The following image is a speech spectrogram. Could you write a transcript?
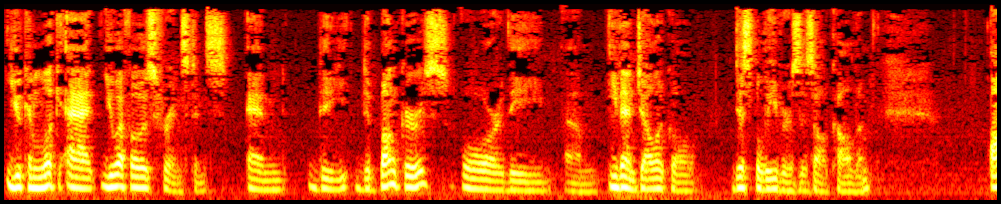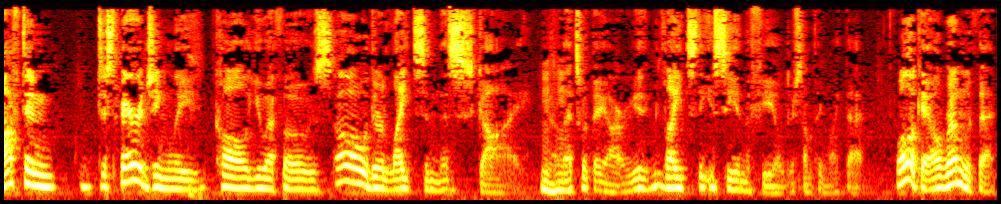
You can look at UFOs, for instance, and the debunkers or the um, evangelical disbelievers, as I'll call them, often disparagingly call UFOs, oh, they're lights in the sky. You know, that's what they are. Lights that you see in the field or something like that. Well, okay, I'll run with that.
